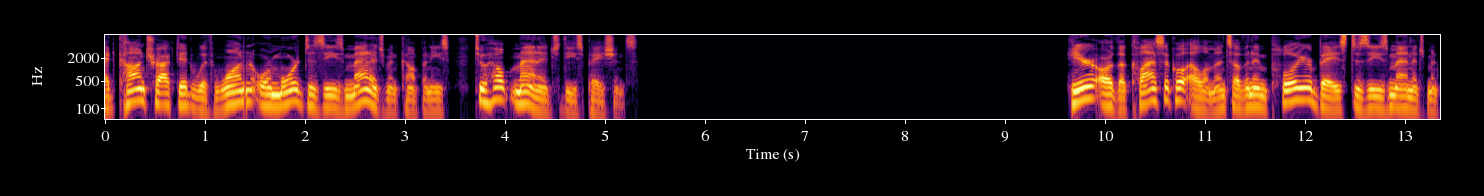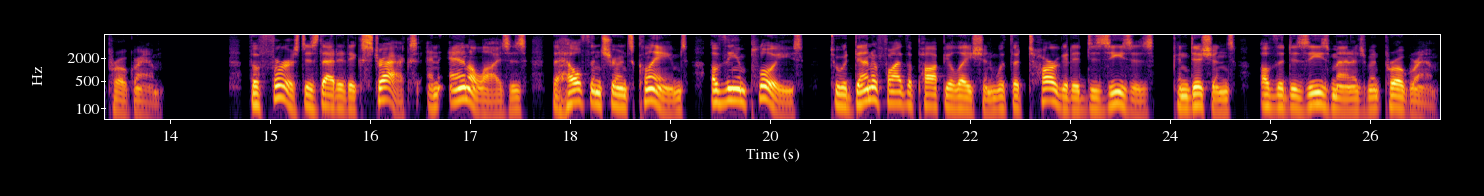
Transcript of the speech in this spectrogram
had contracted with one or more disease management companies to help manage these patients. Here are the classical elements of an employer-based disease management program. The first is that it extracts and analyzes the health insurance claims of the employees to identify the population with the targeted diseases conditions of the disease management program.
